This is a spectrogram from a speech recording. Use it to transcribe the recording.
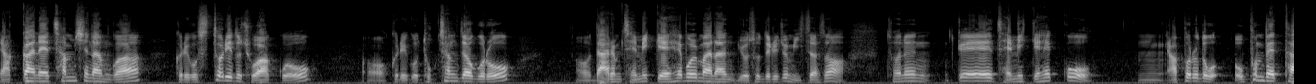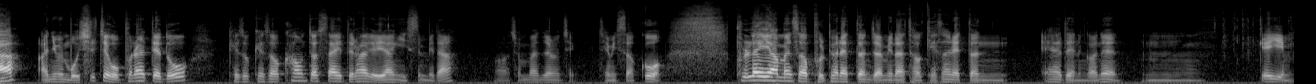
약간의 참신함과 그리고 스토리도 좋았고 어, 그리고 독창적으로 어, 나름 재밌게 해볼 만한 요소들이 좀 있어서 저는 꽤 재밌게 했고 음, 앞으로도 오픈 베타 아니면 뭐 실제 오픈할 때도 계속해서 카운터 사이드를 할 의향이 있습니다. 어, 전반적으로 재, 재밌었고 플레이하면서 불편했던 점이나 더 개선했던 해야 되는 거는 음, 게임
